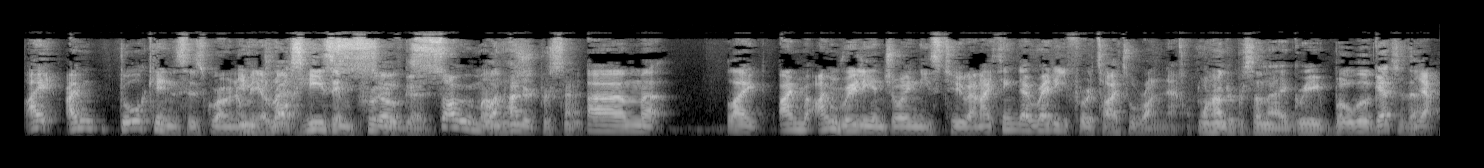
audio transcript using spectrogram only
I, I'm Dawkins has grown on me a lot. He's improved so, much. 100%. Um, like I'm I'm really enjoying these two, and I think they're ready for a title run now. 100% I agree. But we'll get to that. Yeah.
